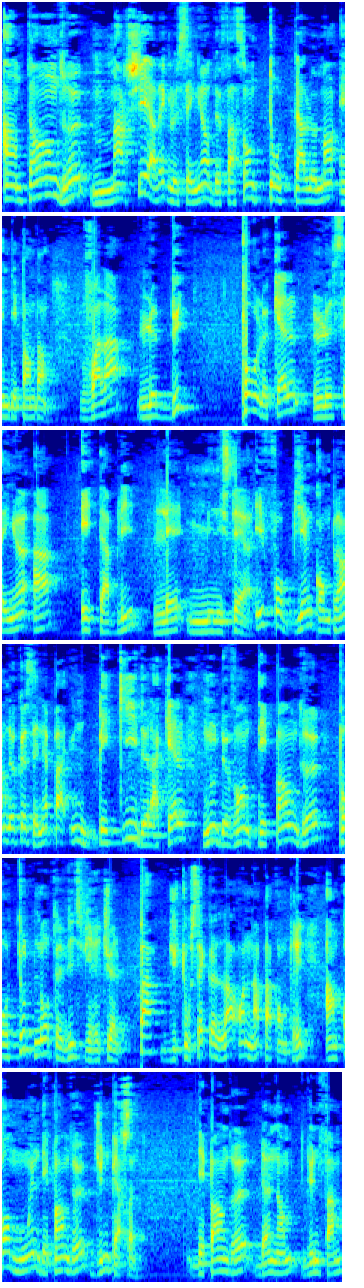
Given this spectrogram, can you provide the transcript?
entendre marcher avec le Seigneur de façon totalement indépendante. Voilà le but pour lequel le Seigneur a établi les ministères. Il faut bien comprendre que ce n'est pas une béquille de laquelle nous devons dépendre pour toute notre vie spirituelle. Pas du tout. C'est que là, on n'a pas compris. Encore moins dépendre d'une personne. Dépendre d'un homme, d'une femme,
